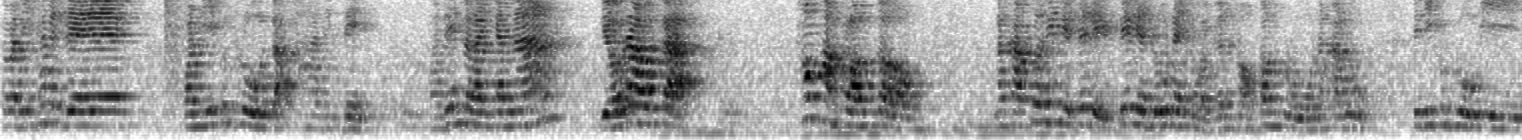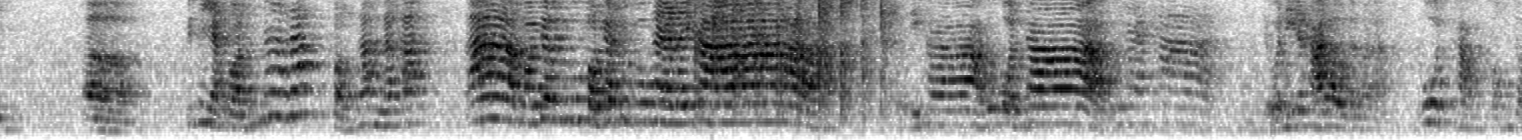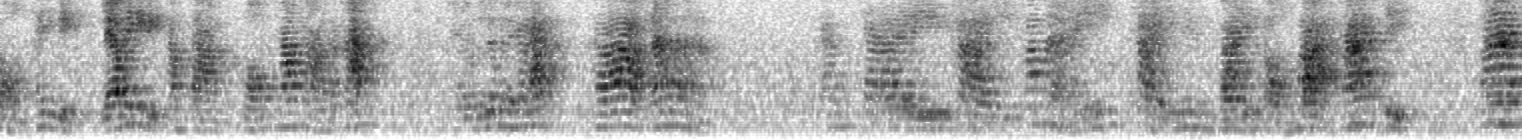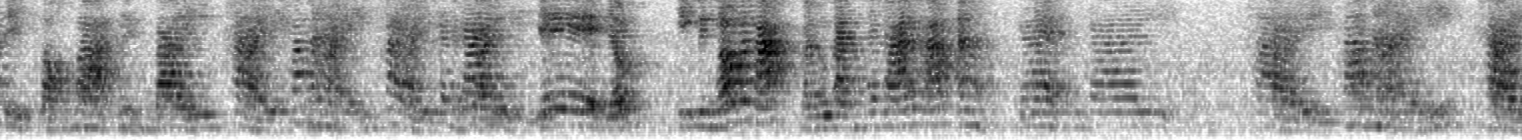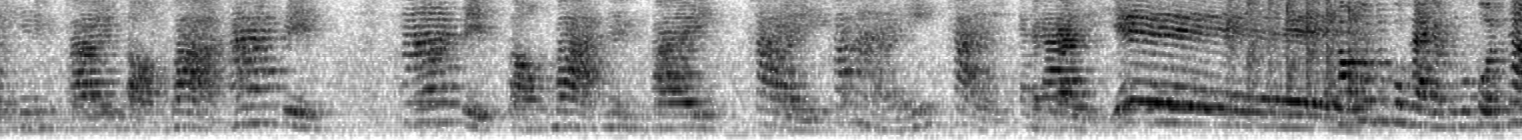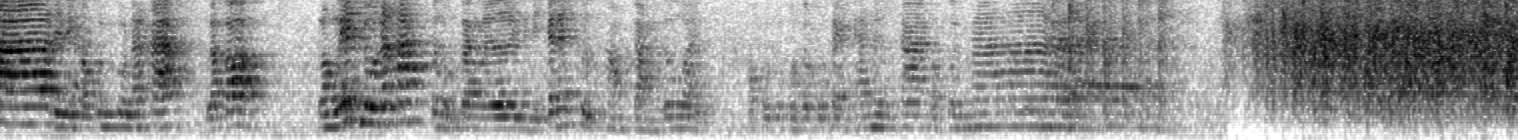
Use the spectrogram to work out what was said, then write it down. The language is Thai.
สวัสดีค่ะเด็กๆ วันนี้คุณครูจะพาเด็กๆ มาเล่นอะไรกันนะ เดี๋ยวเราจะท่องคำคล้องจองนะคะ เพื่อให้เด็กได้เด็กได้เรียนรู้ในหน่วยเงินทองต้องรู้นะคะลูก ทีนี้คุณครูมีเอ่อวิทยากรที่น่ารักสองท่านนะคะอ่าขอเชิญคุณครูฝนกับคุณครูแพรเลยค่ะ สวัสดีค่ะ ทุกคนค่ะ นี่นาค่ะ เดี๋ยววันนี้นะคะเราจะมา พูดคำคล้องจองให้เด็กๆแล้วให้เด็กๆทำตามพร้อมท่าทางนะคะแพรเราไปเริ่มกันเลยนะคะค่ะอ่ากันไกไข่ผ้าไหมไข่หนึ่งใบสองบาทห้าสิบห้าสิบสองบาทหนึ่งใบ ไข่ผ้าไหมไข่กันไกรเย้เดี๋ยวอีกหนึ่งรอบนะคะ มาดูกันช้าๆนะคะอ่าแรก สิบห้าสิบสองบาทหนึ่งใบไข่ผ้าไหมไข่กันกันไกไกรรเย้ขอบคุณคุณครูแพรกับคุณครูฝนค่ะ เด็กๆขอบคุณครูนะคะ แล้วก็ลองเล่นดูนะคะ สนุกจังเลยเด็กๆก็ได้ฝึกความจำด้วย ขอบคุณทุกคนกับครูแพรอีกครั้งหนึ่งค่ะ ขอบคุณค่ะ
